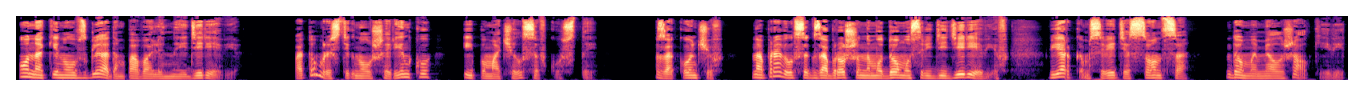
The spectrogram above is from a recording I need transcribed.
он окинул взглядом поваленные деревья. Потом расстегнул ширинку и помочился в кусты. Закончив, направился к заброшенному дому среди деревьев. В ярком свете солнца дом имел жалкий вид.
